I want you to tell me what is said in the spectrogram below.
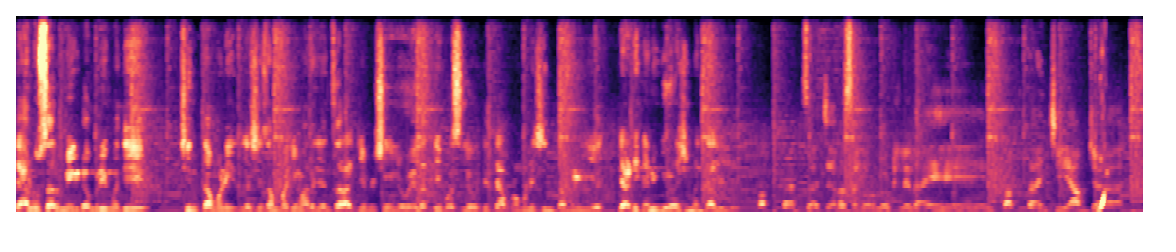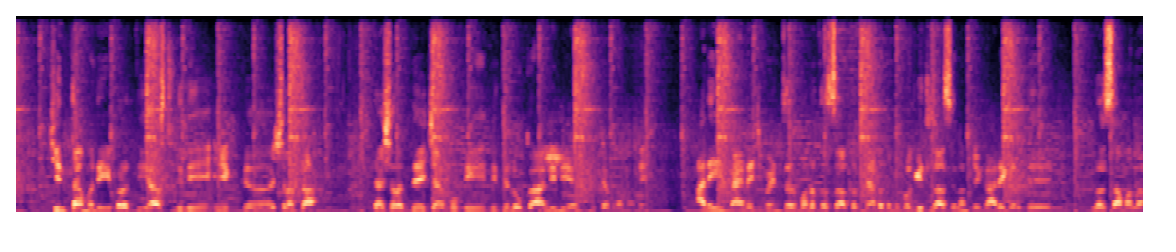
त्यानुसार मेघडंबरीमध्ये चिंतामणी जसे संभाजी महाराजांचा राज्याभिषेकाच्या वेळेला ते बसले होते त्याप्रमाणे चिंतामणी या ठिकाणी विराजमान झालेले भक्तांचा जनसागर लोटलेला आहे. हे भक्तांची आमच्या चिंतामणी प्रती असलेली एक श्रद्धा. त्या श्रद्धेच्या पोटी तिथे लोक आलेली आहेत मोठ्या प्रमाणे आणि मॅनेजमेंट जर म्हणत असाल तर मी आता तुम्ही बघितलं असेल आमचे कार्यकर्ते प्लस आम्हाला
